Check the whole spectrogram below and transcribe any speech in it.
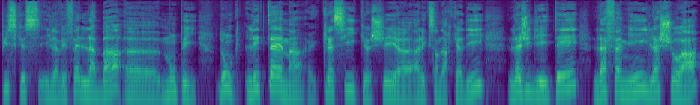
puisque il avait fait là-bas euh, mon pays. Donc les thèmes hein, classiques chez euh, Alexandre Arcadi, la judéité, la famille, la Shoah.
